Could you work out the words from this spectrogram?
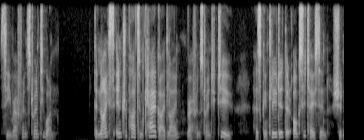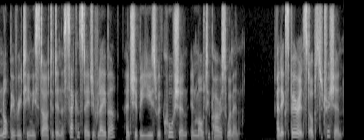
See reference 21. The NICE Intrapartum Care Guideline, reference 22, has concluded that oxytocin should not be routinely started in the second stage of labor and should be used with caution in multiparous women. An experienced obstetrician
